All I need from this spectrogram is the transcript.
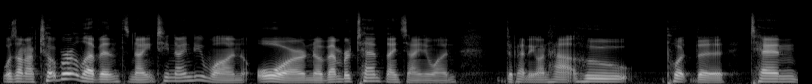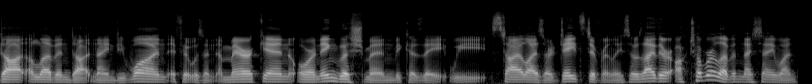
was on October 11th, 1991, or November 10th, 1991, depending on how who put the 10.11.91 if it was an American or an Englishman because they we stylize our dates differently. So it was either October 11th, 1991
